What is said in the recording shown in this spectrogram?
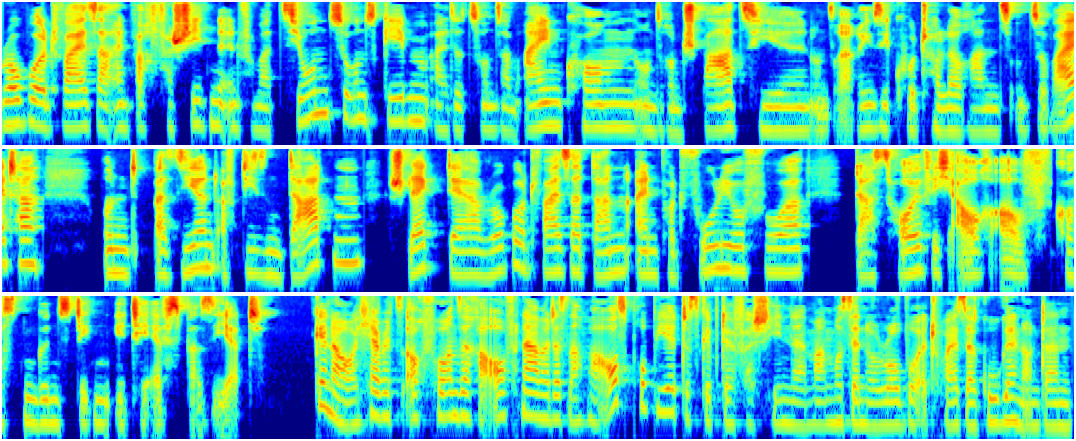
Robo-Advisor einfach verschiedene Informationen zu uns geben, also zu unserem Einkommen, unseren Sparzielen, unserer Risikotoleranz und so weiter. Und basierend auf diesen Daten schlägt der Robo-Advisor dann ein Portfolio vor, das häufig auch auf kostengünstigen ETFs basiert. Genau, ich habe jetzt auch vor unserer Aufnahme das nochmal ausprobiert. Es gibt ja verschiedene, man muss ja nur Robo-Advisor googeln und dann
